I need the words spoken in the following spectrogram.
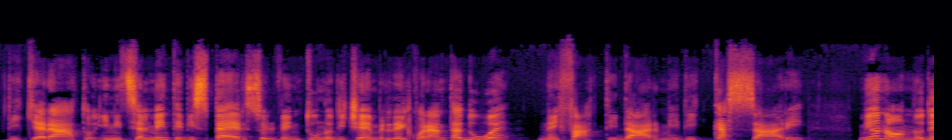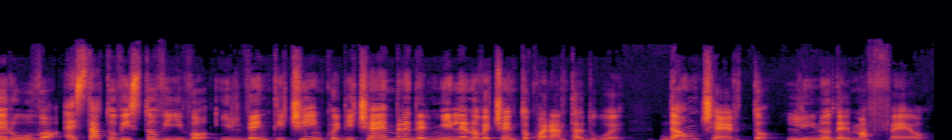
Dichiarato inizialmente disperso il 21 dicembre del 42, nei fatti d'armi di Cassari, mio nonno Deruvo è stato visto vivo il 25 dicembre del 1942 da un certo Lino del Maffeo.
